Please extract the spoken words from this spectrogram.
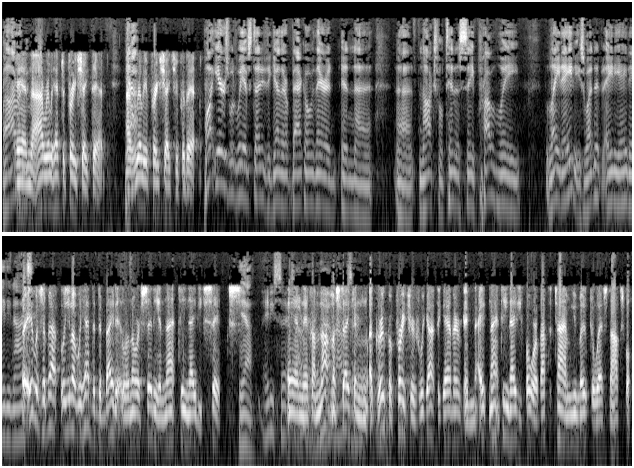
Well, I and I really have to appreciate that. Yeah. I really appreciate you for that. What years would we have studied together back over there in, in uh, uh, Knoxville, Tennessee? Probably late 80s, wasn't it? 88, 89? It was about, well, you know, we had the debate at Lenoir City in 1986. Yeah, 86. And if I'm not mistaken, a group of preachers, we got together in 1984, about the time you moved to West Knoxville,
